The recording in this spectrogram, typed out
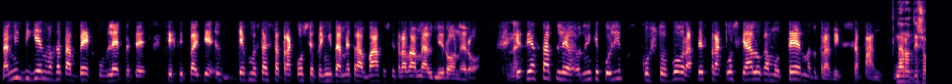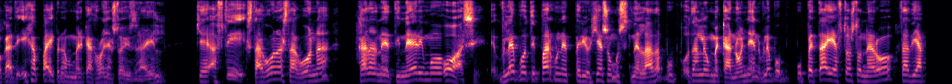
Να μην πηγαίνουμε αυτά τα μπέκ που βλέπετε και, χτυπά, και, και έχουμε φτάσει στα 350 μέτρα βάθος και τραβάμε αλμυρό νερό. Ναι. Γιατί αυτά πλέον είναι και πολύ κοστοβόρα. Θες 300 άλογα μοτέρ να το τραβήξεις απάνω. Να ρωτήσω κάτι. Είχα πάει πριν από μερικά χρόνια στο Ισραήλ και αυτοί σταγόνα σταγόνα κάνανε την έρημο όαση. Ε, βλέπω ότι υπάρχουν περιοχές όμως στην Ελλάδα που όταν λέω με κανόνια, βλέπω που πετάει αυτό στο νερό στα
